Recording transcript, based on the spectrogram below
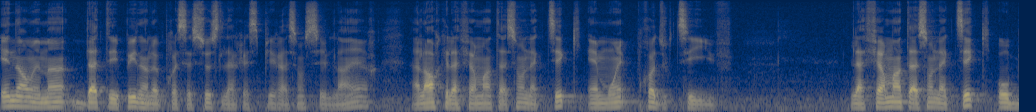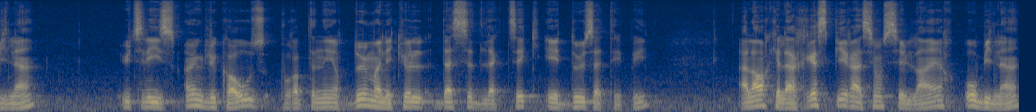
énormément d'ATP dans le processus de la respiration cellulaire, alors que la fermentation lactique est moins productive. La fermentation lactique, au bilan, utilise un glucose pour obtenir deux molécules d'acide lactique et deux ATP, alors que la respiration cellulaire, au bilan,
